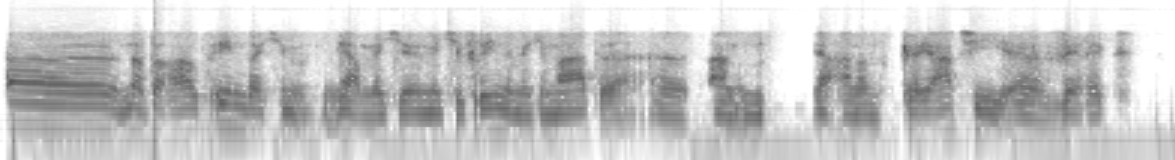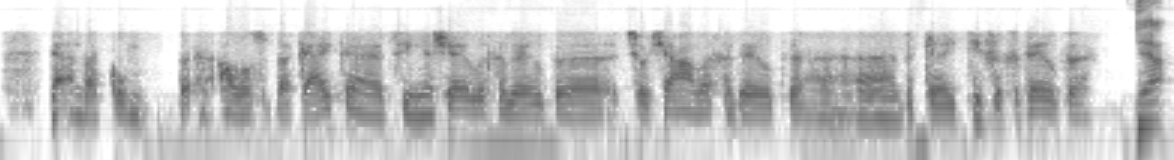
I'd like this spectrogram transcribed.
Eh, nou, dat houdt in dat je, ja, met, je met je vrienden, met je maten eh, aan, een- ja, aan een creatie werkt. Ja, en daar komt alles bij kijken. Het financiële gedeelte, het sociale gedeelte, het creatieve gedeelte. Ja.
